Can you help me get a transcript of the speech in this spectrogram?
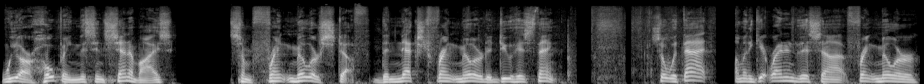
We are hoping this incentivize some Frank Miller stuff, the next Frank Miller to do his thing. So, with that, I'm going to get right into this uh, Frank Miller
